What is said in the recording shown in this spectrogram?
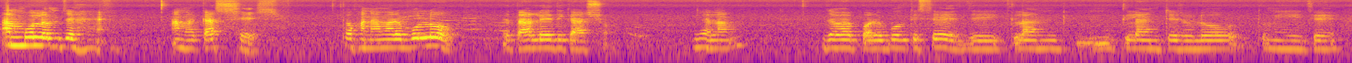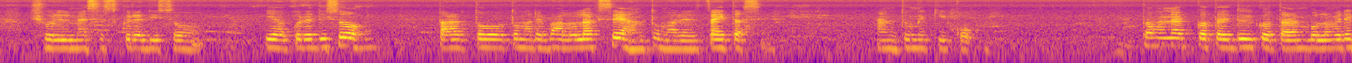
আমি বললাম যে হ্যাঁ আমার কাজ শেষ। তখন আমার বলল, যে, তাহলে এদিকে আসো। গেলাম। যাওয়ার পরে বলতেছে যে ক্লায়েন্ট ক্লায়েন্টের হলো, তুমি যে, শরীর মেসেজ করে দিছো, ইয়া করে দিছো? তার তো তোমারে ভালো লাগছে আর তোমারে চাইতাছে। আর তুমি কি কো তখন এক কথায়, দুই কথা আমি বললাম, এটা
